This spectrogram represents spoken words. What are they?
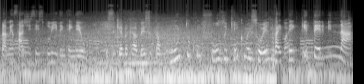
pra mensagem ser excluída, entendeu? Esse quebra-cabeça tá muito confuso e quem começou ele Vai ter que terminar.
